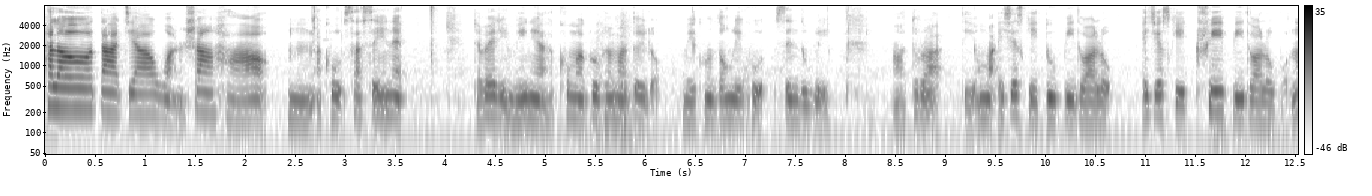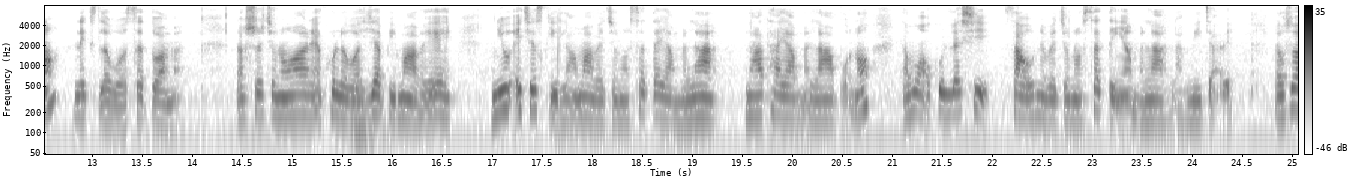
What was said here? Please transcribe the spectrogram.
Hello，大家晚上好。嗯，အခုစစင်းနဲ့တပည့်ဒီမင်းเนี่ยခုမှ group ထဲမှာတွေ့တော့မေခွန်း3လေးခုစင်တူလေးအာသူကဒီဥမာ HSK 2ပြီးသွားလို့ HSK 3ပြီးသွားလို့ပေါ့နော် next level ဆက်သွားမှာ老师ကျွန်တော်ကလည်းအခု level ရက်ပြီးမှပဲ new HSK လာမှပဲကျွန်တော်ဆက်တက်ရမလား နားထားရမလားပေါ့နော်ဒါမှမဟုတ်အခုလက်ရှိစာအုပ်နဲ့ပဲကျွန်တော်ဆက်တင်ရမလားလာမိကြတယ်老师က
